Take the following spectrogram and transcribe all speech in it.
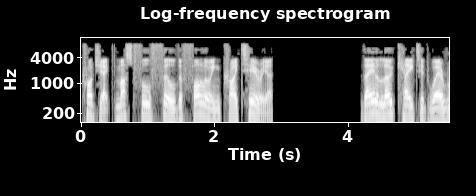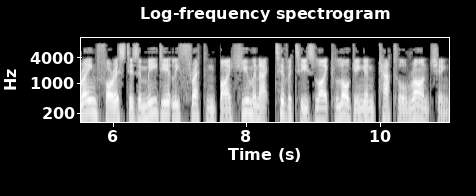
project must fulfill the following criteria they are located where rainforest is immediately threatened by human activities like logging and cattle ranching.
